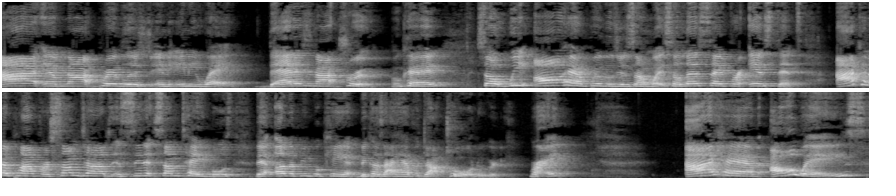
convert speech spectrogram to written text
I am not privileged in any way. That is not true, okay? So we all have privilege in some way. So let's say, for instance, I can apply for some jobs and sit at some tables that other people can't because I have a doctoral degree, right? I have always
